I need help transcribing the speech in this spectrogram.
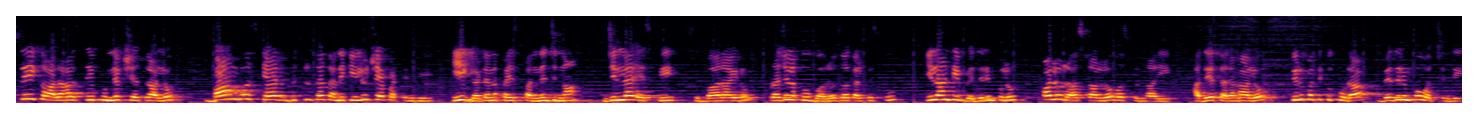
శ్రీకాళహస్తి పుణ్యక్షేత్రాల్లో బాంబు స్క్వాడ్ విస్తృత తనిఖీలు చేపట్టింది. ఈ ఘటనపై స్పందించిన జిల్లా ఎస్పీ సుబ్బారాయుడు ప్రజలకు భరోసా కల్పిస్తూ ఇలాంటి బెదిరింపులు పలు రాష్ట్రాల్లో వస్తున్నాయి. అదే తరహాలో తిరుపతికి కూడా బెదిరింపు వచ్చింది.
